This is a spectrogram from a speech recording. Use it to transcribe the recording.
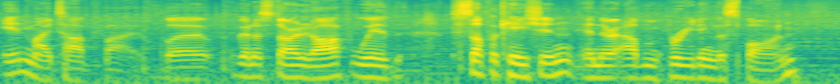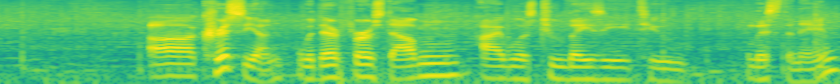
in my top five. But I'm going to start it off with Suffocation and their album Breeding the Spawn. Uh, Christian with their first album, I was too lazy to list the name.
